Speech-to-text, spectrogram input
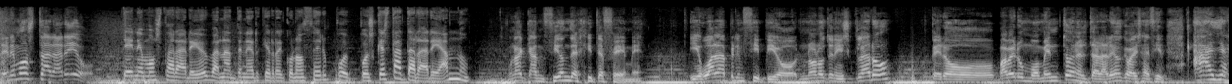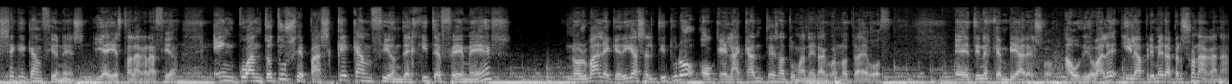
tenemos tarareo, Tenemos tarareo y van a tener que reconocer pues, pues que está tarareando. una canción de Hit FM. Igual al principio no lo tenéis claro, pero va a haber un momento en el tarareo que vais a decir, ah, ya sé qué canción es. Y ahí está la gracia. En cuanto tú sepas qué canción de Hit FM es, nos vale que digas el título o que la cantes a tu manera con nota de voz. Eh, tienes que enviar eso, audio, ¿vale? Y la primera persona gana.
